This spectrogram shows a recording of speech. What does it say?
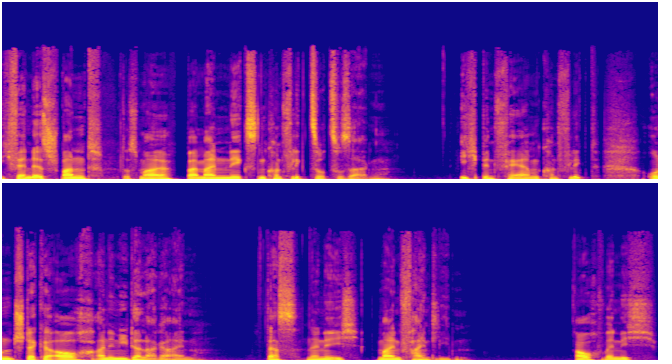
Ich fände es spannend, das mal bei meinem nächsten Konflikt so zu sagen. Ich bin fair im Konflikt und stecke auch eine Niederlage ein. Das nenne ich mein Feind lieben. Auch wenn ich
